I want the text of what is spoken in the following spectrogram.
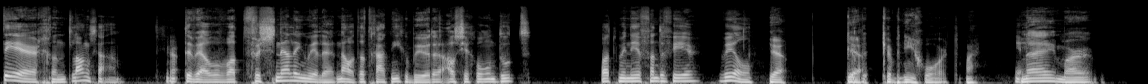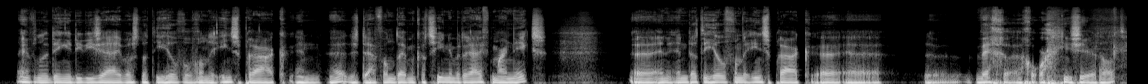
tergend langzaam. Ja. Terwijl we wat versnelling willen. Nou, dat gaat niet gebeuren als je gewoon doet wat meneer Van der Veer wil. Ik, heb, Ja. ik heb het niet gehoord. Maar Ja. Nee, maar een van de dingen die hij zei was dat hij heel veel van de inspraak en hè, dus daarvan democratie in een bedrijf, maar niks. Eh, en, en dat hij heel veel van de inspraak eh, eh, eh, weg eh, georganiseerd had.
